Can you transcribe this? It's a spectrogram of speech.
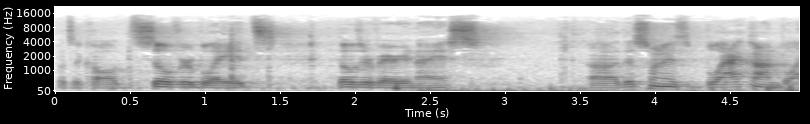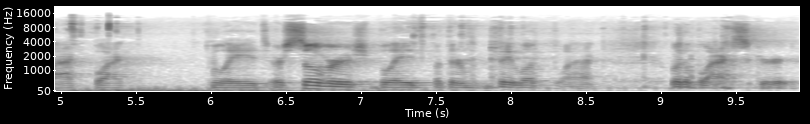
what's it called? Silver blades. Those are very nice. Uh, this one is black on black, black blades or silverish blades, but they're they look black with a black skirt.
